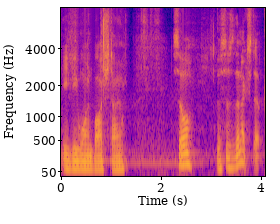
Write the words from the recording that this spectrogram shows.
EV1 Bosch style. So, this is the next step.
